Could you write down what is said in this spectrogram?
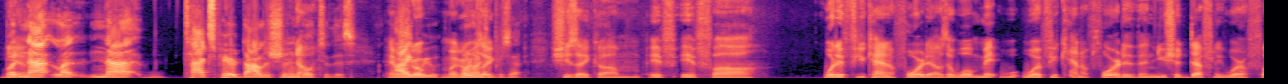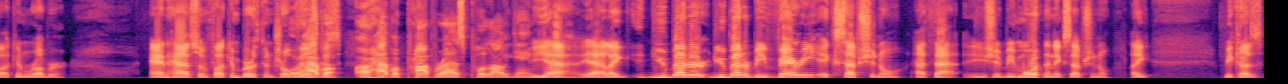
but Yeah. not like not taxpayer dollars shouldn't No. go to this. And I girl- agree. my girl was hundred like- She's like, um, if if uh, what if you can't afford it? I was like, well, ma- well, if you can't afford it, then you should definitely wear a fucking rubber, and have some fucking birth control Or pills. have a or have a proper ass pull out game. yeah, yeah, like you better you better be very exceptional at that. You should be more than exceptional, like because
